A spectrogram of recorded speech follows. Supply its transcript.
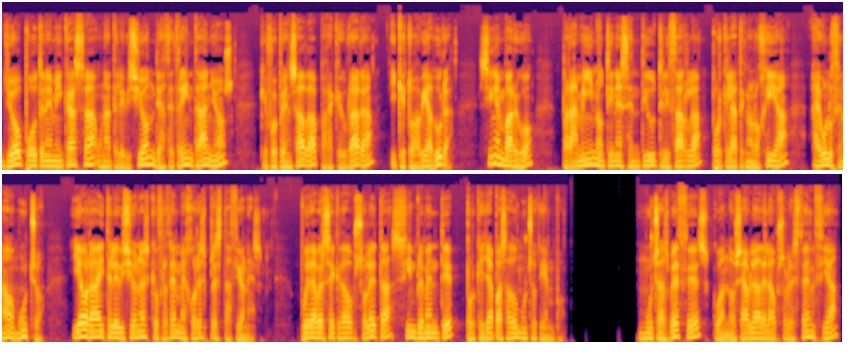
Yo puedo tener en mi casa una televisión de hace 30 años que fue pensada para que durara y que todavía dura. Sin embargo, para mí no tiene sentido utilizarla porque la tecnología ha evolucionado mucho y ahora hay televisiones que ofrecen mejores prestaciones. Puede haberse quedado obsoleta simplemente porque ya ha pasado mucho tiempo. Muchas veces, cuando se habla de la obsolescencia,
